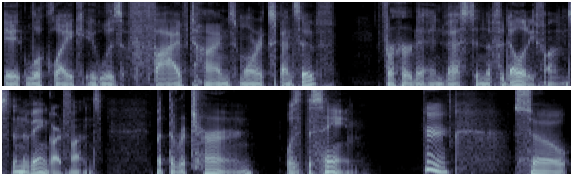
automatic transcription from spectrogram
it looked like it was five times more expensive for her to invest in the Fidelity funds than the Vanguard funds. But the return was the same. Hmm. So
